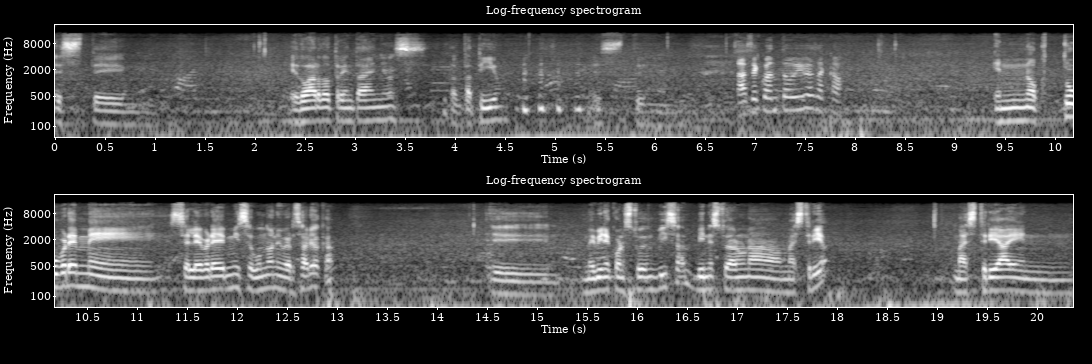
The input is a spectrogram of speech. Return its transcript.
Este, Eduardo, 30 años, tapatío. Este, ¿Hace cuánto vives acá? En octubre me celebré mi segundo aniversario acá. Eh, me vine con Student Visa, vine a estudiar una maestría. Maestría en.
